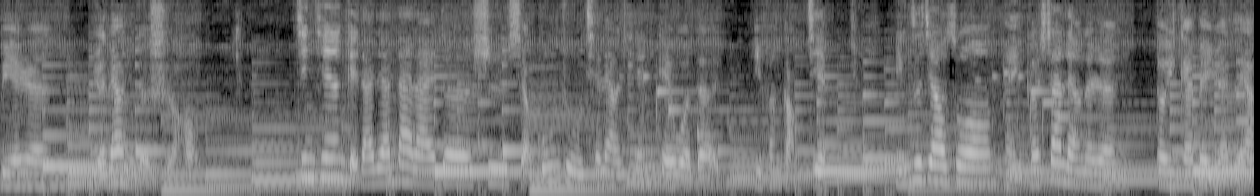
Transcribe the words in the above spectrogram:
别人原谅你的时候？今天给大家带来的是小公主前两天给我的一份稿件，名字叫做《每个善良的人都应该被原谅》。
